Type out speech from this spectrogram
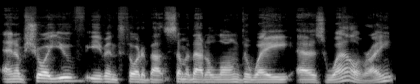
And I'm sure you've even thought about some of that along the way as well, right?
